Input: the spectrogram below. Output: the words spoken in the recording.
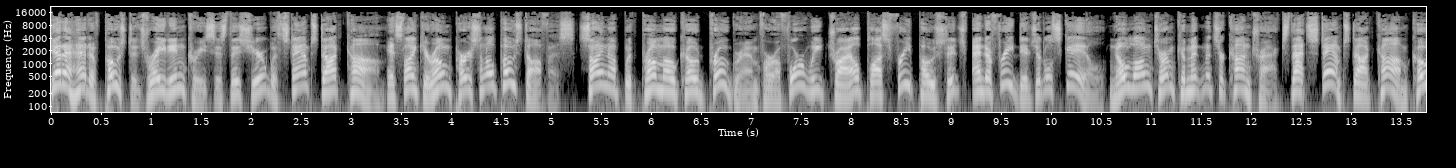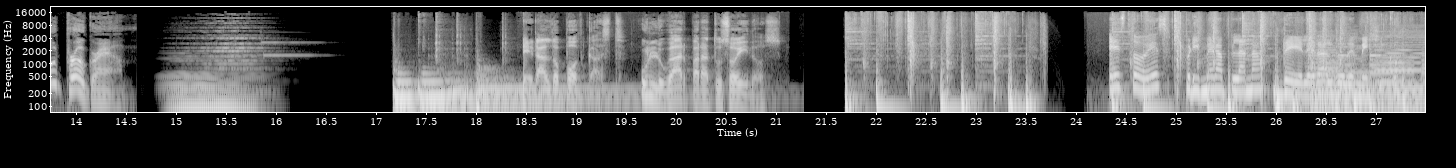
Get ahead of postage rate increases this year with Stamps.com. It's like your own personal post office. Sign up with promo code PROGRAM for a four week trial plus free postage and a free digital scale. No long term commitments or contracts. That's Stamps.com code PROGRAM. Heraldo Podcast, un lugar para tus oídos. Esto es Primera Plana de El Heraldo de México.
